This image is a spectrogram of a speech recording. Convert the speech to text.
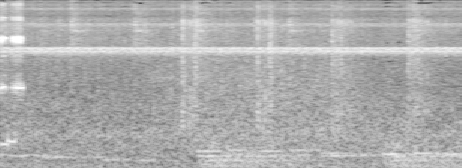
Thank you.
